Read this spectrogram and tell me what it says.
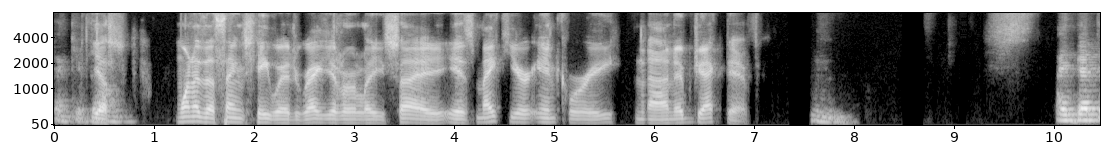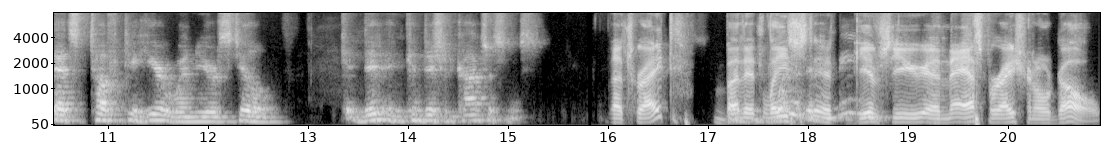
Thank you. Yes. One of the things he would regularly say is make your inquiry non objective. Hmm. I bet that's tough to hear when you're still in conditioned consciousness. That's right. But at What least it it gives you an aspirational goal,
